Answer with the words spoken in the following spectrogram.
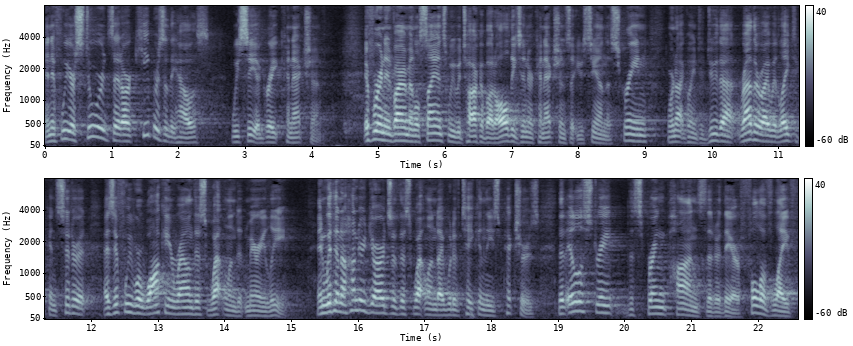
And if we are stewards that are keepers of the house, we see a great connection. If we're in environmental science, we would talk about all these interconnections that you see on the screen. We're not going to do that. Rather, I would like to consider it as if we were walking around this wetland at Merry Lea. And within 100 yards of this wetland, I would have taken these pictures that illustrate the spring ponds that are there, full of life,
